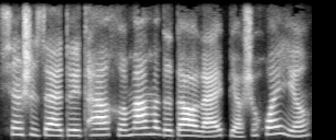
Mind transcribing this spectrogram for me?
像是在对她和妈妈的到来表示欢迎。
